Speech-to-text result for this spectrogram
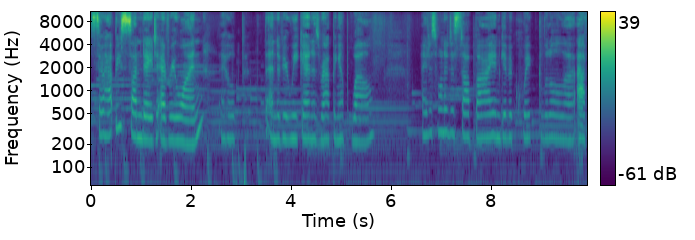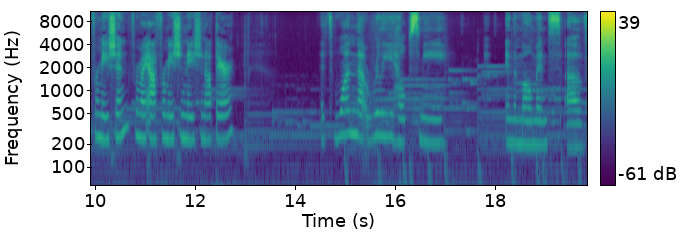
So happy Sunday to everyone. I hope the end of your weekend is wrapping up well. I just wanted to stop by and give a quick little uh, affirmation for my affirmation nation out there. It's one that really helps me in the moments of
